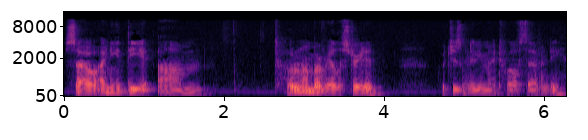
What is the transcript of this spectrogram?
So I need the um, total number of illustrated, which is going to be my 1270.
